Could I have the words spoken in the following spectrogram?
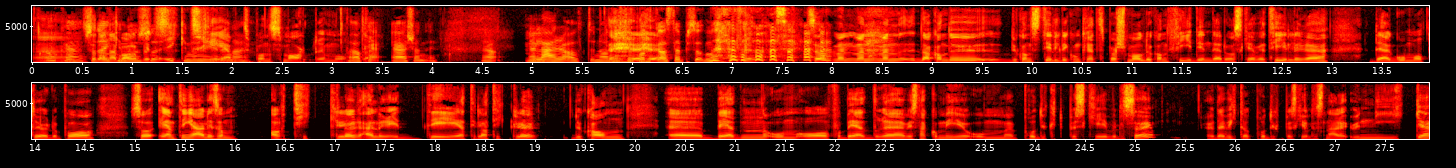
Okay, så, så den er, er bare blitt trent på en smartere måte. Ok, jeg skjønner. Ja. Jeg mm. lærer alltid noe av disse podkastepisodene. men, men, men, da kan du, du kan stille de konkrete spørsmål, du kan feede inn det du har skrevet tidligere. Det er en god måte å gjøre det på. Så én ting er liksom artikler, eller ideer til artikler. Du kan eh, be den om å forbedre Vi snakker mye om produktbeskrivelser. Det er viktig at produktbeskrivelsene er unike,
